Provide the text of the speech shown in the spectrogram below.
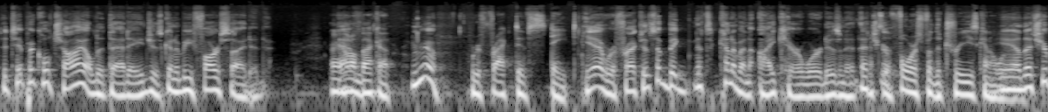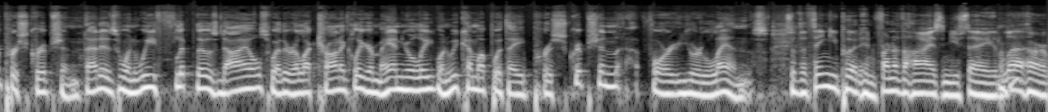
The typical child at that age is going to be farsighted. All right, hold on, back up. Yeah. Refractive state. Yeah, refractive. It's a big, that's kind of an eye care word, isn't it? That's your the forest for the trees kind of word. Yeah, that's your prescription. That is when we flip those dials, whether electronically or manually, when we come up with a prescription for your lens. So the thing you put in front of the eyes and you say, le- or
